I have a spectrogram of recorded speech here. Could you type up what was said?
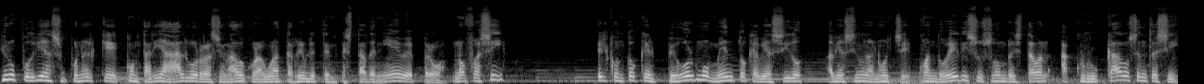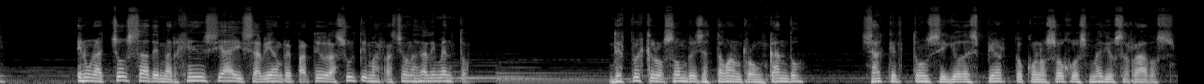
Y uno podría suponer que contaría algo relacionado con alguna terrible tempestad de nieve, pero no fue así. Él contó que el peor momento que había sido había sido una noche cuando él y sus hombres estaban acurrucados entre sí en una choza de emergencia y se habían repartido las últimas raciones de alimento. Después que los hombres ya estaban roncando, Shackleton siguió despierto con los ojos medio cerrados.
